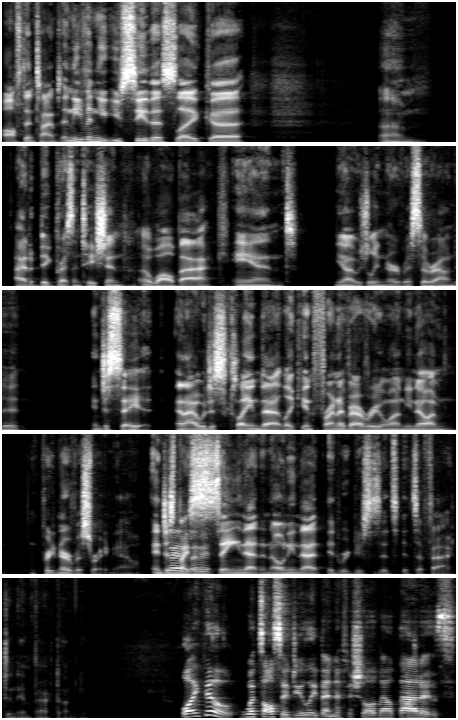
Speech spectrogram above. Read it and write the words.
oftentimes, and even you, you see this like. uh um, I had a big presentation a while back and you know I was really nervous around it and just say it. And I would just claim that like in front of everyone you know I'm, I'm pretty nervous right now. And just by saying that and owning that it reduces its its effect and impact on you. Well, I feel what's also duly beneficial about that is,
